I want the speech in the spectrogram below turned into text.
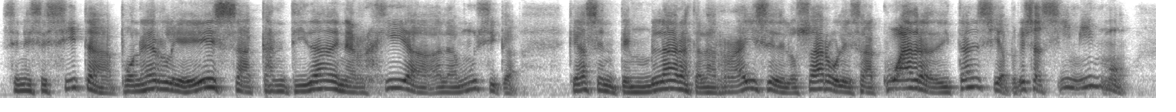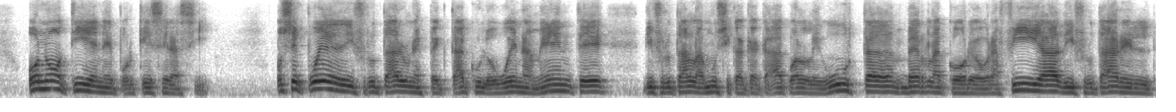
se necesita ponerle esa cantidad de energía a la música que hacen temblar hasta las raíces de los árboles a cuadra de distancia, pero es así mismo o no tiene por qué ser así. O se puede disfrutar un espectáculo buenamente, disfrutar la música que a cada cual le gusta, ver la coreografía, disfrutar el,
